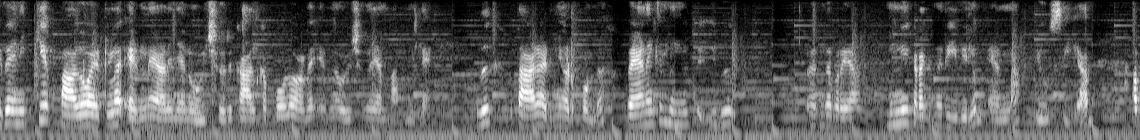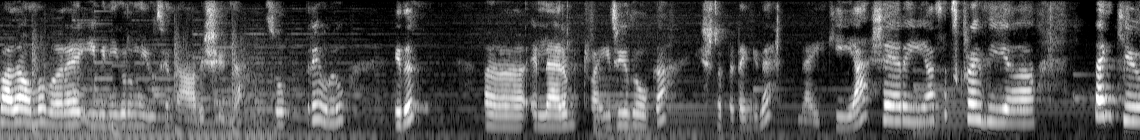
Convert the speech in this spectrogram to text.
ഇത് എനിക്ക് പാകമായിട്ടുള്ള എണ്ണയാണ് ഞാൻ ഒഴിച്ചത്. ഒരു കാൽക്കപ്പോളമാണ് എണ്ണ ഒഴിച്ചെന്ന് ഞാൻ പറഞ്ഞില്ലേ? ഇത് താഴെ അടിഞ്ഞു കിടപ്പുണ്ട്. വേണമെങ്കിൽ നിങ്ങൾക്ക് ഇത് എന്താ പറയുക മുങ്ങി കിടക്കുന്ന രീതിയിലും എണ്ണ യൂസ് ചെയ്യാം. അപ്പോൾ അതാവുമ്പോൾ വേറെ ഈ വിനീഗർ ഒന്നും യൂസ് ചെയ്യേണ്ട ആവശ്യമില്ല. സോ ഇത്രയേ ഉള്ളൂ. ഇത് എല്ലാവരും ട്രൈ ചെയ്ത് നോക്കുക. ഇഷ്ടപ്പെട്ടെങ്കിൽ ലൈക്ക് ചെയ്യുക ഷെയർ ചെയ്യുക സബ്സ്ക്രൈബ് ചെയ്യുക. താങ്ക് യു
